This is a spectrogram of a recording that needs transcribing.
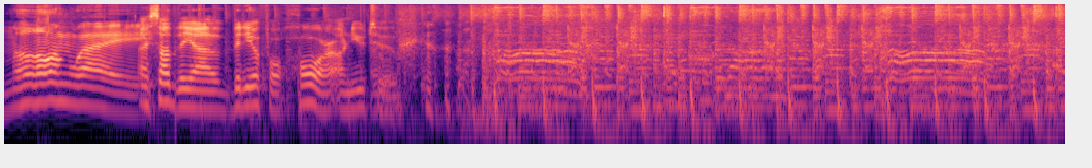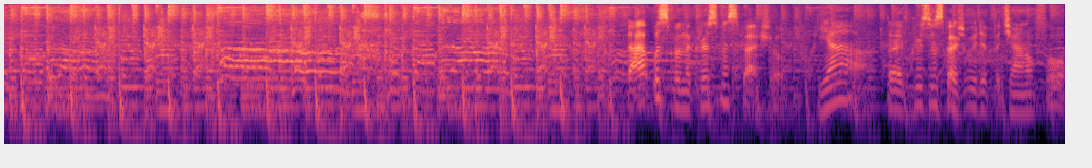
a long way. I saw the uh, video for Whore on YouTube. That was from the Christmas special. Yeah, the Christmas special we did for Channel 4,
